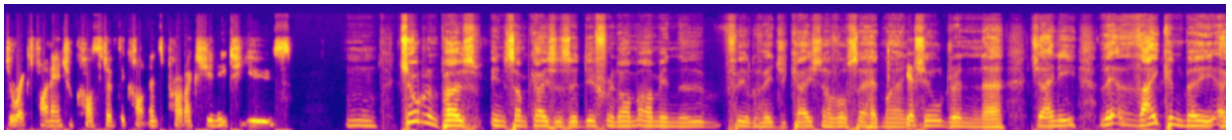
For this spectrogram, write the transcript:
direct financial cost of the continence products you need to use. Mm. Children pose, in some cases, are different. I'm, I'm in the field of education. I've also had my own yes. children, uh, Janie. They, they, can be a,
